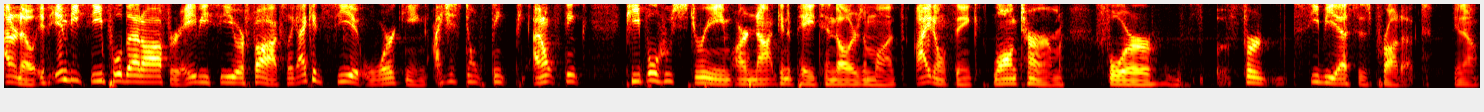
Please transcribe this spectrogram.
I don't know if NBC pulled that off or ABC or Fox. Like I could see it working. I just don't think I don't think people who stream are not going to pay ten dollars a month. I don't think long term for for CBS's product. You know,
